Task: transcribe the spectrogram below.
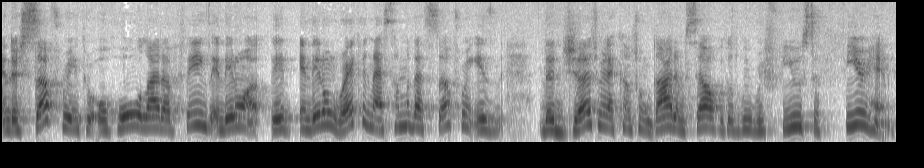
and they're suffering through a whole lot of things and they don't they, and they don't recognize some of that suffering is the judgment that comes from God himself because we refuse to fear him.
